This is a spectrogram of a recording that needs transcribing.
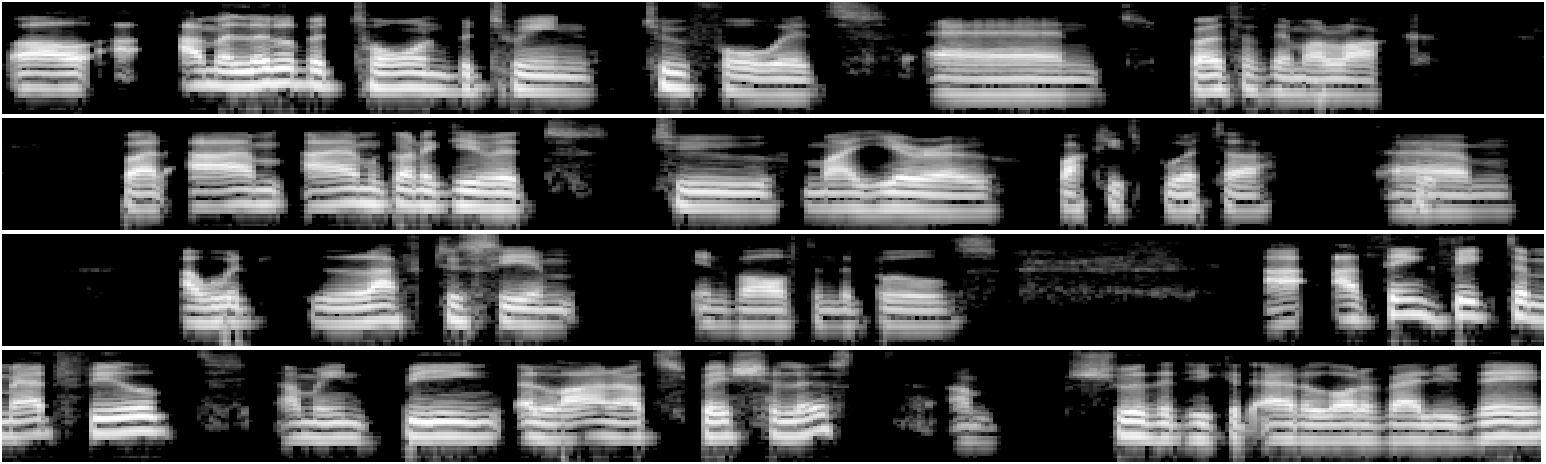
Well, I'm a little bit torn between two forwards, and both of them are lock. But I'm I'm gonna give it to my hero, Bakkies Botha. Um, yeah. I would love to see him involved in the Bulls. I, I think Victor Matfield, I mean, being a lineout specialist, I'm sure that he could add a lot of value there.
